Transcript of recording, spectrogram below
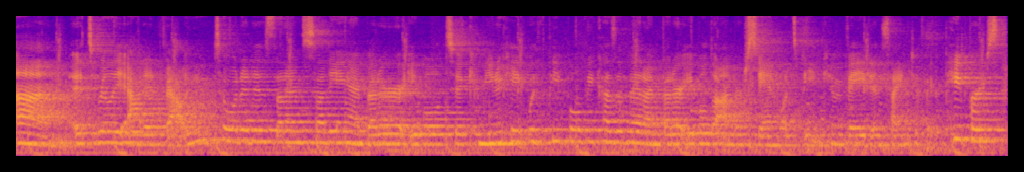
Um, it's really added value to what it is that I'm studying. I'm better able to communicate with people because of it. I'm better able to understand what's being conveyed in scientific papers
